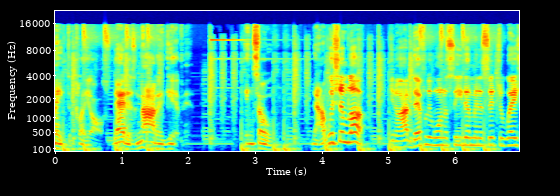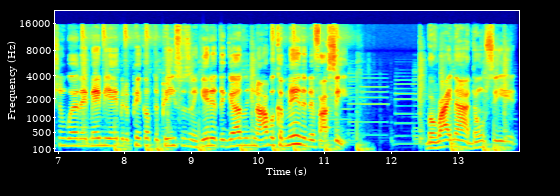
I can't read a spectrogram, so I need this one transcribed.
make the playoffs. That is not a given. And so now I wish him luck. You know, I definitely want to see them in a situation where they may be able to pick up the pieces and get it together. You know, I would commend it if I see it. But right now, I don't see it.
